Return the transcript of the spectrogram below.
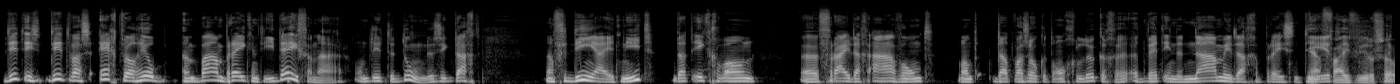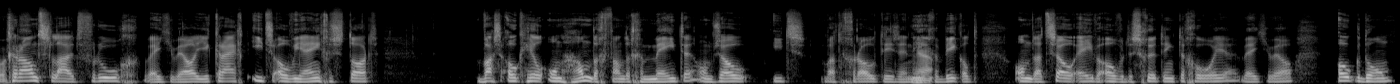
Dit, is, dit was echt wel heel een baanbrekend idee van haar om dit te doen. Dus ik dacht, dan verdien jij het niet dat ik gewoon eh, vrijdagavond, want dat was ook het ongelukkige, het werd in de namiddag gepresenteerd. ja, vijf uur of zo. De krant sluit vroeg, weet je wel. Je krijgt iets over je heen gestort. Was ook heel onhandig van de gemeente om zo iets wat groot is en Ja. ingewikkeld, om dat zo even over de schutting te gooien, weet je wel. Ook dom.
